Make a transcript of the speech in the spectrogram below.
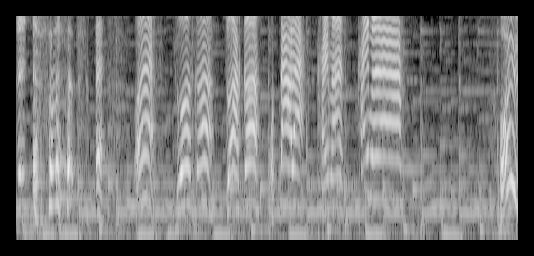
哎哎哎，猪二哥，猪二哥，我到了，开门，开门啊！哎，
